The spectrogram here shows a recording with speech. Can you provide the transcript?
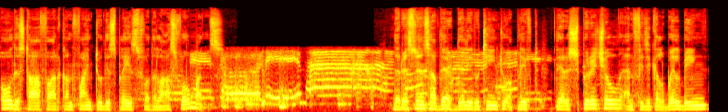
All the staff are confined to this place for the last four months. The residents have their daily routine to uplift their spiritual and physical well being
